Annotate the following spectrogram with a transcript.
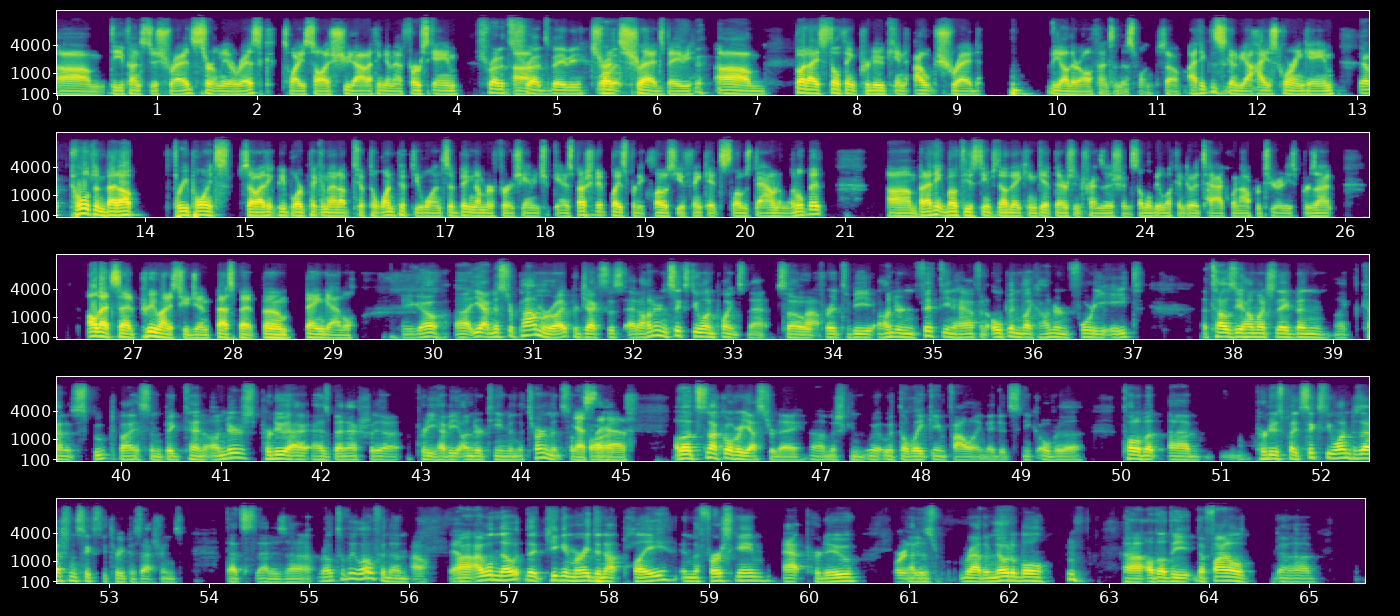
um, defense to shreds. Certainly a risk. That's why you saw a shootout. I think in that first game, shredded uh, shreds, baby. Shreds, shreds, baby. um, but I still think Purdue can out shred the other offense in this one. So I think this is going to be a high scoring game. Yep. Total's been bet up three points. So I think people are picking that up to up to 151. It's a big number for a championship game, especially if it plays pretty close. You think it slows down a little bit. Um, but I think both these teams know they can get theirs in transition. So we'll be looking to attack when opportunities present. All that said, Purdue minus two, Jim. Best bet. Boom. Bang gavel. There you go. Uh, yeah, Mr. Pomeroy projects this at 161 points net. So wow. for it to be 150 and a half and opened like 148, that tells you how much they've been like kind of spooked by some Big Ten unders. Purdue has been actually a pretty heavy under team in the tournament so yes, far. Yes, they have. Although it snuck over yesterday, uh, Michigan with, with the late game fouling, they did sneak over the total, but uh, Purdue's played 61 possessions, 63 possessions. That's that is uh, relatively low for them. Oh, yeah. uh, I will note that Keegan Murray did not play in the first game at Purdue. That is rather notable. uh, although the the final uh,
